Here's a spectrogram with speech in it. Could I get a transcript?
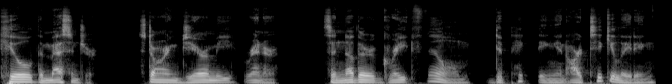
Kill the Messenger, starring Jeremy Renner. It's another great film depicting and articulating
